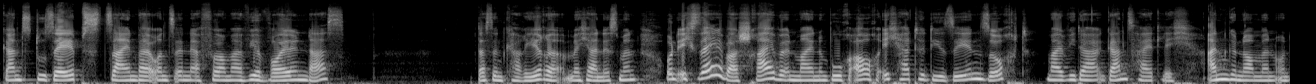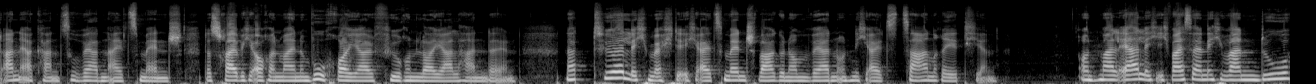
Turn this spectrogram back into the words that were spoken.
ganz du selbst sein bei uns in der Firma. Wir wollen das. Das sind Karrieremechanismen. Und ich selber schreibe in meinem Buch auch, ich hatte die Sehnsucht, mal wieder ganzheitlich angenommen und anerkannt zu werden als Mensch. Das schreibe ich auch in meinem Buch Royal führen, loyal handeln. Natürlich möchte ich als Mensch wahrgenommen werden und nicht als Zahnrädchen. Und mal ehrlich, ich weiß ja nicht, wann du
